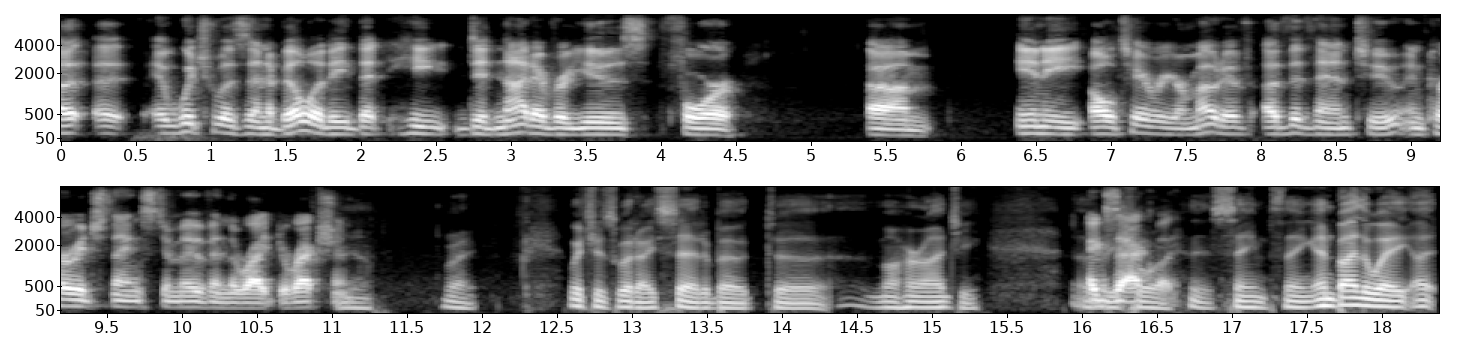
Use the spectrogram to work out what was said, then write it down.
uh, uh, which was an ability that he did not ever use for um, any ulterior motive other than to encourage things to move in the right direction. Yeah, right. Which is what I said about uh, Maharaji. Uh, exactly. Before. Same thing. And by the way, I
